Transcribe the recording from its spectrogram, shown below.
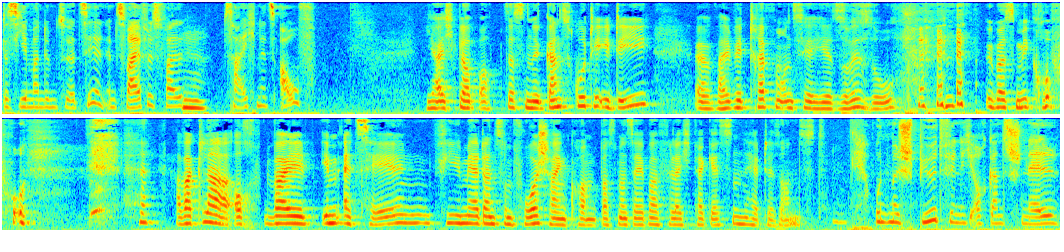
das jemandem zu erzählen. Im Zweifelsfall ja. zeichnet es auf. Ja, ich glaube auch, das ist eine ganz gute Idee, äh, weil wir treffen uns ja hier sowieso übers Mikrofon. Aber klar, auch weil im Erzählen viel mehr dann zum Vorschein kommt, was man selber vielleicht vergessen hätte sonst. Und man spürt, finde ich, auch ganz schnell,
